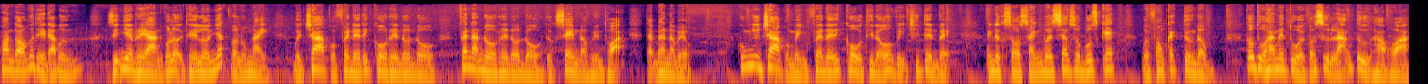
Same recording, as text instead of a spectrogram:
hoàn toàn có thể đáp ứng. Dĩ nhiên Real có lợi thế lớn nhất vào lúc này bởi cha của Federico Redondo, Fernando Redondo được xem là huyền thoại tại Bernabeu. Cũng như cha của mình, Federico thi đấu ở vị trí tiền vệ anh được so sánh với Sergio Busquets bởi phong cách tương đồng. Cầu thủ 20 tuổi có sự lãng tử hào hòa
